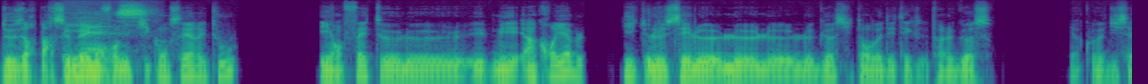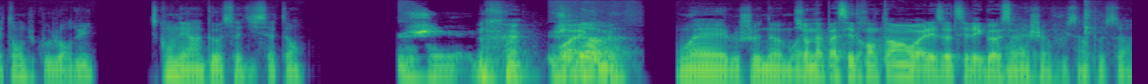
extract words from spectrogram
deux heures par semaine, ils font des Yes. petits concerts et tout. Et en fait, euh, le... mais incroyable. C'est le, le, le, le gosse, il t'envoie des textes. Enfin, le gosse. Il y a quoi, 17 ans du coup aujourd'hui? Est-ce qu'on est un gosse à 17 ans? Le jeune, Ouais, homme. Ouais, le jeune homme. Ouais, Si on a passé 30 ans, ouais, les autres, c'est des gosses. Ouais, j'avoue, c'est un peu ça.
